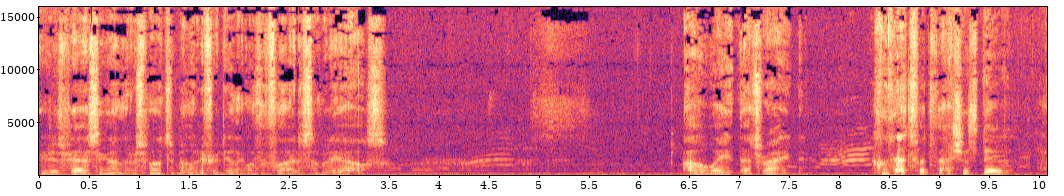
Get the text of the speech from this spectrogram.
You're just passing on the responsibility for dealing with the fly to somebody else. Oh, wait, that's right. that's what fascists do.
